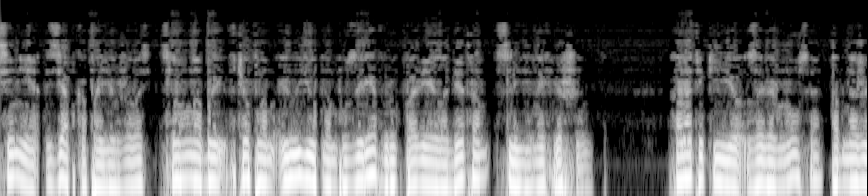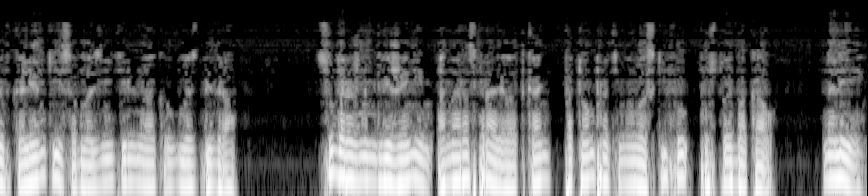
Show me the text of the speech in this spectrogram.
Ксения зябко поежилась, словно бы в теплом и уютном пузыре вдруг повеяло ветром с ледяных вершин. Халатик ее завернулся, обнажив коленки и соблазнительную округлость бедра. Судорожным движением она расправила ткань, потом протянула скифу пустой бокал. «Налей!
